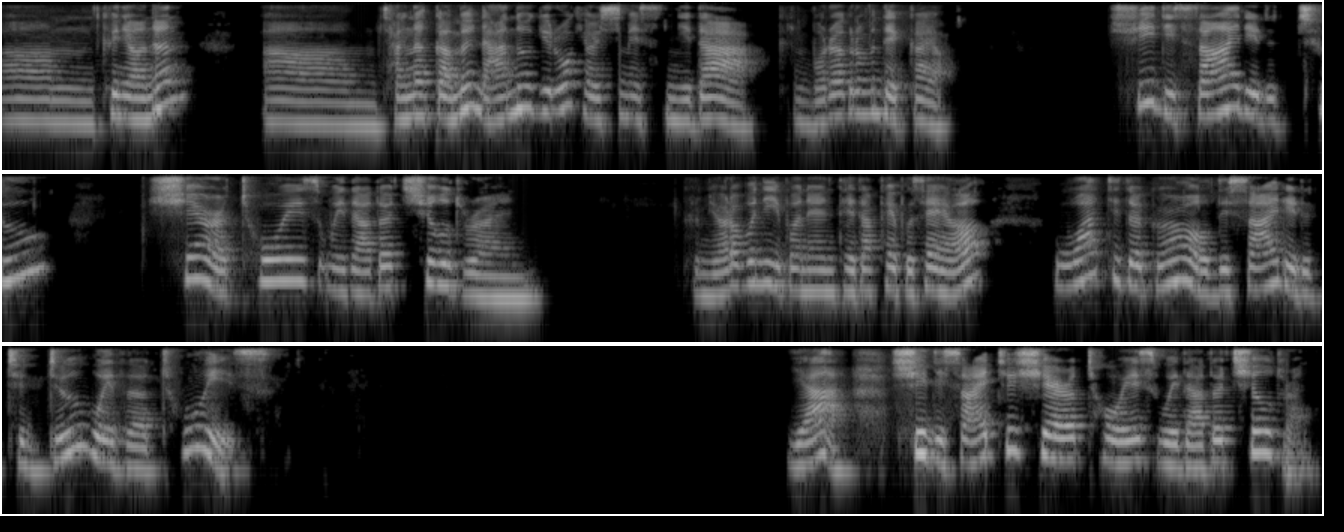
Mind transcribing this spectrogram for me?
음, 그녀는 음, 장난감을 나누기로 결심했습니다. 그럼 뭐라 그러면 될까요? She decided to share toys with other children. 그럼 여러분이 이번엔 대답해 보세요. What did the girl decided to do with the toys? Yeah, she decided to share toys with other children.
